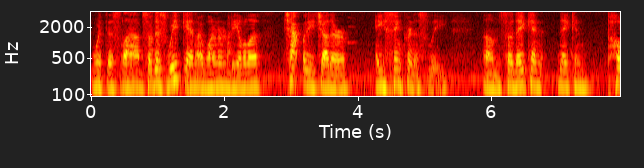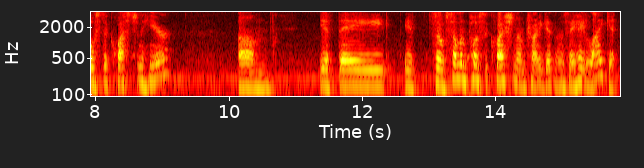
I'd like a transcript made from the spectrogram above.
with this lab. So this weekend, I want them to be able to chat with each other asynchronously. Um, so they can, they can post a question here. Um, if they if so if someone posts a question i'm trying to get them to say hey like it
